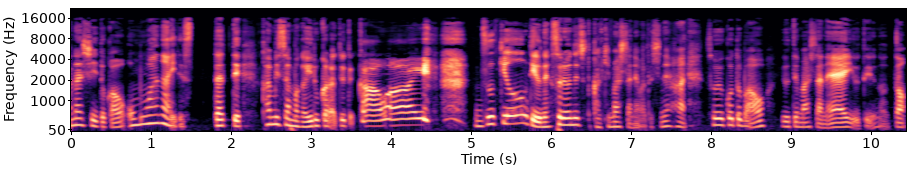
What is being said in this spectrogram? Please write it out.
悲しいとか思わないです。だって神様がいるからって言って、かわいい。ズキューンっていうね、それをね、ちょっと書きましたね、私ね。はい。そういう言葉を言ってましたね、言うていうのと。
